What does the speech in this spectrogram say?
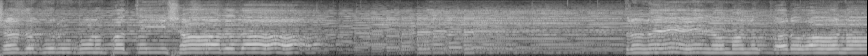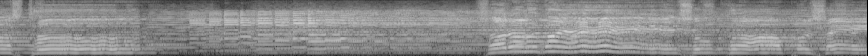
સદગુરુ ગુણપતિ શારદા. ત્રણે નમન કરવાના સ્થાન. શરણ ગયે, સુખ આપશે.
